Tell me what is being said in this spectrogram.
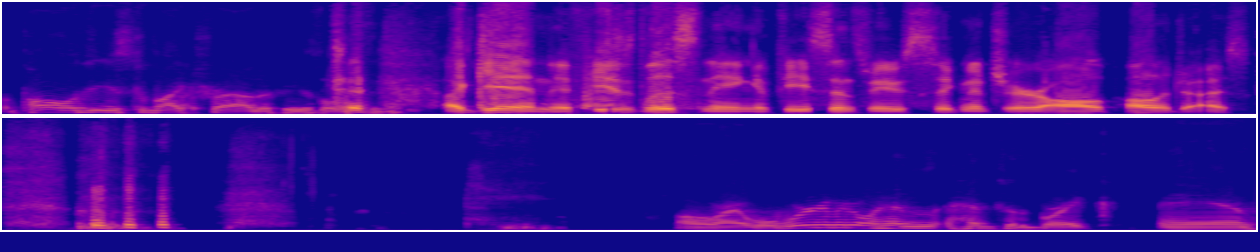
Apologies to Mike Trout if he's listening. Again, if he's listening, if he sends me his signature, I'll apologize. All right. Well, we're going to go ahead and head to the break. And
